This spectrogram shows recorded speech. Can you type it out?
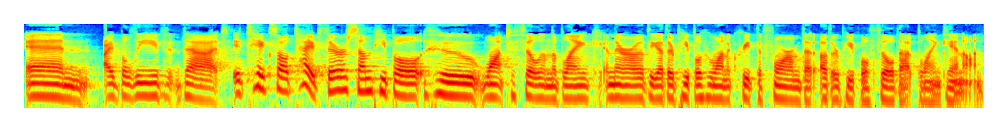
And I believe that it takes all types. There are some people who want to fill in the blank, and there are the other people who want to create the form that other people fill that blank in on,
